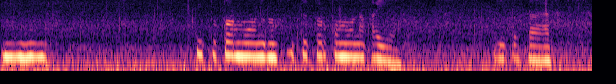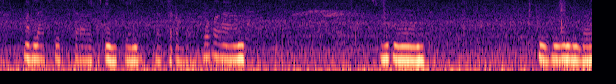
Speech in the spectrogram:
Hmm. Itutur muna, itutur ko muna kayo dito sa malapit sa aking pinagtatrabahoan. Ayan. Ang ganda.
